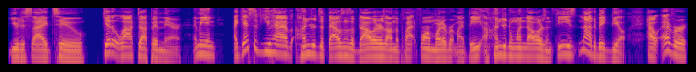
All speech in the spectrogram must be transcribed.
you decide to get it locked up in there. I mean, I guess if you have hundreds of thousands of dollars on the platform, whatever it might be, $101 in fees, not a big deal. However,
